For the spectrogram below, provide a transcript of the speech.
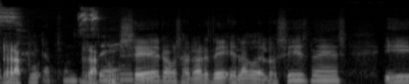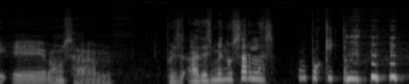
Rapu- Rapunzel. Rapunzel, vamos a hablar de El lago de los cisnes y eh, vamos a pues a desmenuzarlas un poquito.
